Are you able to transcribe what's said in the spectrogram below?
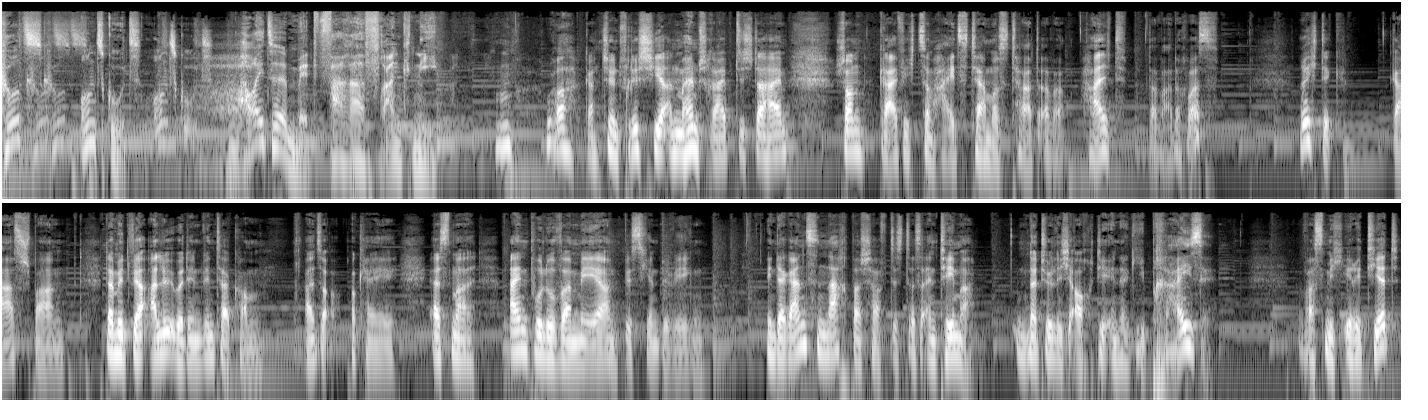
Kurz und gut und gut. Heute mit Pfarrer Frank Nie. Hm, wow, ganz schön frisch hier an meinem Schreibtisch daheim. Schon greife ich zum Heizthermostat, aber halt, da war doch was. Richtig, Gas sparen, damit wir alle über den Winter kommen. Also, okay, erstmal ein Pullover mehr und ein bisschen bewegen. In der ganzen Nachbarschaft ist das ein Thema. Und natürlich auch die Energiepreise. Was mich irritiert,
